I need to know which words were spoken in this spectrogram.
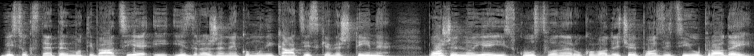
visok stepen motivacije i izražene komunikacijske veštine. Poželjno je i iskustvo na rukovodećoj poziciji u prodaji.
